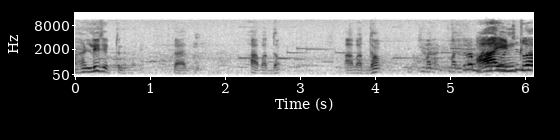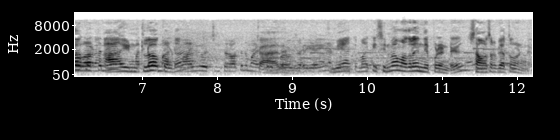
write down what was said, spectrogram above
మళ్ళీ చెప్తున్నాను కాదు. అబద్ధం. అబద్ధం. ఆ ఇంట్లో కూడా- ఆ ఇంట్లో కూడా తర్వాత మా మాకు ఈ సినిమా మొదలైంది ఎప్పుడండి సంవత్సరం క్రితం అండి.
